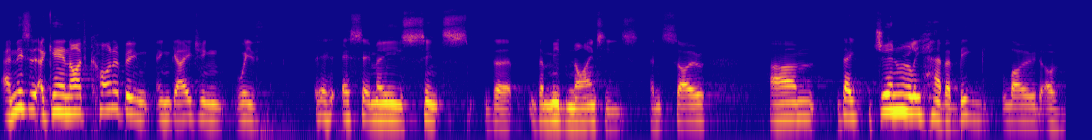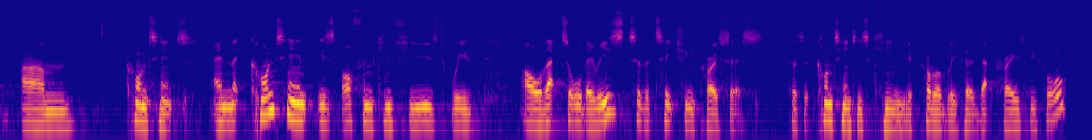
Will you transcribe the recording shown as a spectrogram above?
and this is, again, I've kind of been engaging with SMEs since the, the mid 90s. And so um, they generally have a big load of um, content, and that content is often confused with, oh, that's all there is to the teaching process, because content is king. You've probably heard that phrase before.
